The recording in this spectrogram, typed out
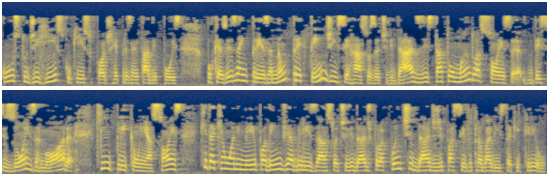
custo de risco que isso pode representar depois. Porque às vezes a empresa não pretende encerrar suas atividades e está tomando ações, eh, decisões agora que implicam em ações que daqui a um ano e meio podem inviabilizar a sua atividade pela quantidade de passivo trabalhista que criou.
